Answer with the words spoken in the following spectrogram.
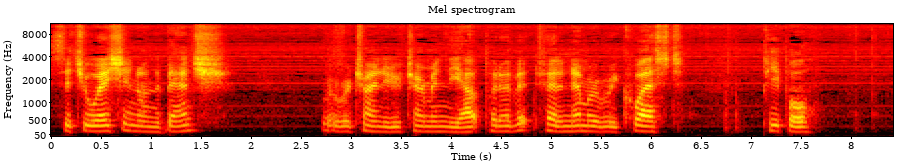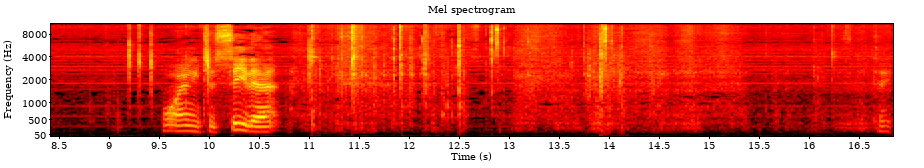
situation on the bench where we're trying to determine the output of it. We've had a number of requests, people wanting to see that. To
